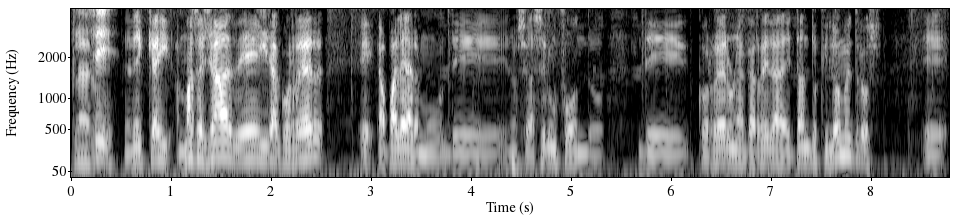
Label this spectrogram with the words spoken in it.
Claro. Sí. ¿Entendés? Que hay, más allá de ir a correr eh, a Palermo, de, no sé, hacer un fondo, de correr una carrera de tantos kilómetros, eh,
